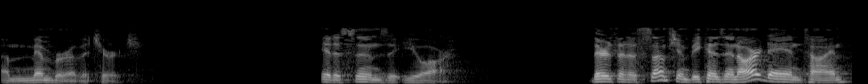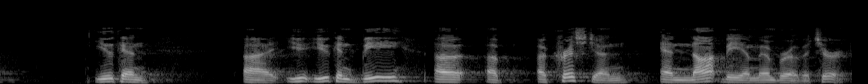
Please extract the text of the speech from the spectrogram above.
a member of a church. It assumes that you are. There's an assumption because in our day and time, you can uh, you you can be a, a a Christian and not be a member of a church.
